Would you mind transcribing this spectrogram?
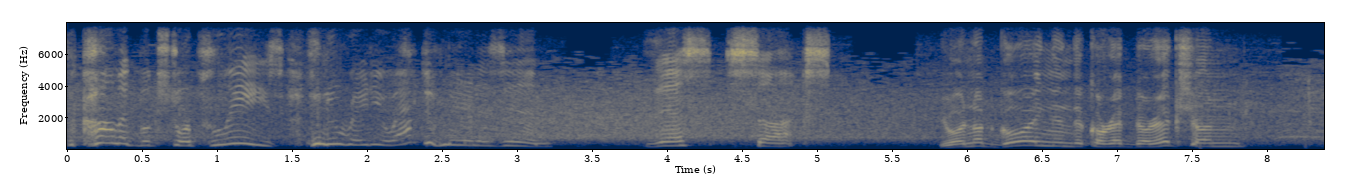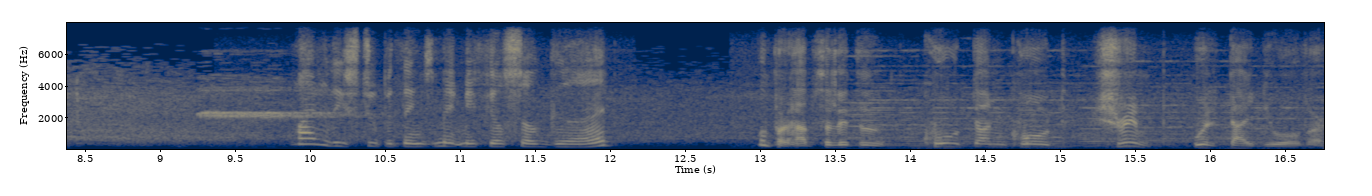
The comic book store, please. The new radioactive man is in. This sucks. You are not going in the correct direction. Why do these stupid things make me feel so good? Well, perhaps a little quote-unquote shrimp will tide you over.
